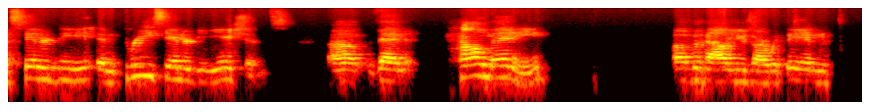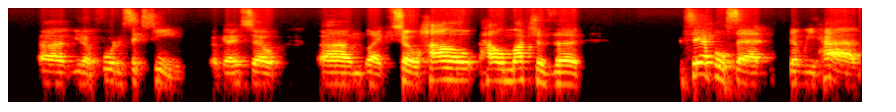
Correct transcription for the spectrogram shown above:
a standard devi and three standard deviations, uh, then how many of the values are within, uh, you know, four to 16? Okay, so um, like, so how how much of the sample set that we have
